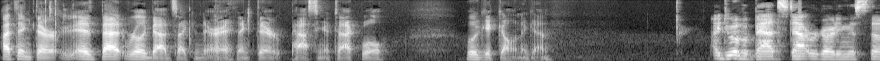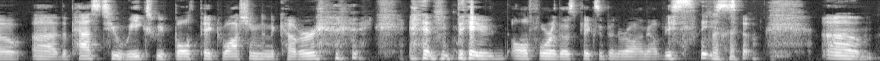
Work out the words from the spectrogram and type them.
I think they're it's bad, really bad secondary. I think their passing attack will will get going again. I do have a bad stat regarding this though. Uh, the past two weeks, we've both picked Washington to cover, and they all four of those picks have been wrong, obviously. so, um,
